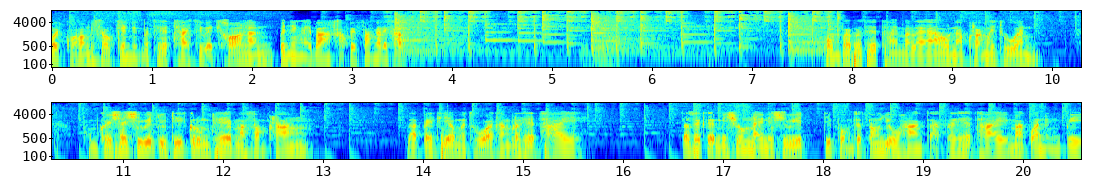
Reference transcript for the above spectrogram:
บทความที่เขาเขียนถึงประเทศไทย 11 ข้อนั้นเป็นยังไงบ้างครับ ไปฟังกันเลยครับ ผมไปประเทศไทยมาแล้วนับครั้งไม่ถ้วน ผมเคยใช้ชีวิตอยู่ที่กรุงเทพมาสองครั้ง และไปเที่ยวมาทั่วทั้งประเทศไทยแต่ถ้าเกิดมีช่วงไหนในชีวิตที่ผมจะต้องอยู่ห่างจากประเทศไทยมากกว่าหนึ่งปี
